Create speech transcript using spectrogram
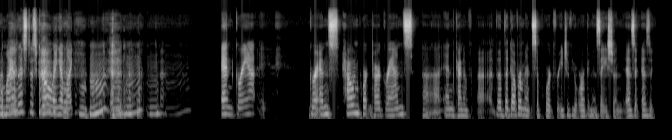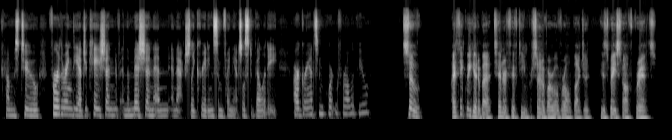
my list is growing. I'm like, mm-hmm, mm-hmm, mm-hmm. And grant grants. How important are grants uh, and kind of uh, the the government support for each of your organization as it as it comes to furthering the education and the mission and and actually creating some financial stability? Are grants important for all of you? So I think we get about 10 or 15% of our overall budget is based off grants.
